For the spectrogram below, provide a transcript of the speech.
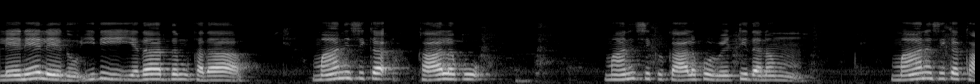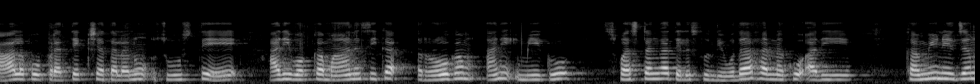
లేనే లేదు. ఇది యథార్థం కదా? మానసిక కాలపు మానసిక కాలపు వెట్టిదనం. మానసిక కాలపు ప్రత్యక్షతలను చూస్తే అది ఒక్క మానసిక రోగం అని మీకు స్పష్టంగా తెలుస్తుంది. ఉదాహరణకు అది కమ్యూనిజం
